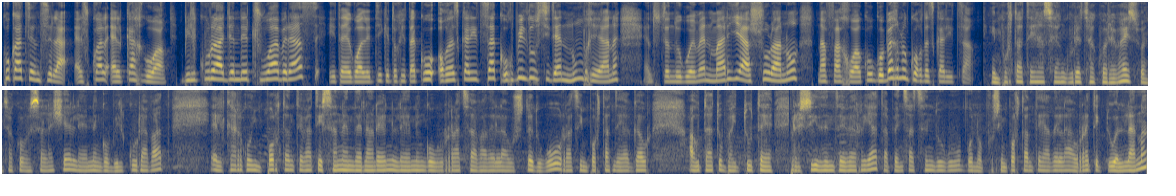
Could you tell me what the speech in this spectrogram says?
kokatzen zela eskual elkargoa. Bilkura jende txua beraz, eta egualetik etorritako ordezkaritzak urbildu ziren numbrean, entzuten dugu hemen Maria Solano, Nafarroako gobernuko ordezkaritza. Importantea zen guretzako ere bai, zuentzako bezala xe, lehenengo bilkura bat, elkargo importante bat izanen denaren lehenengo urratza badela uste dugu, urratza importanteak gaur hautatu baitute presidente berria, eta pentsatzen dugu, bueno, pues importantea dela aurretik duen lana,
